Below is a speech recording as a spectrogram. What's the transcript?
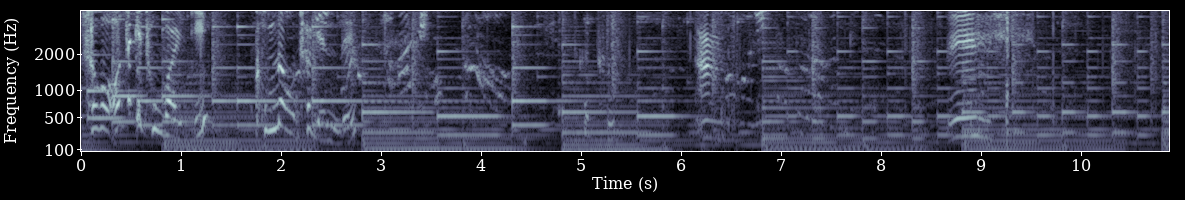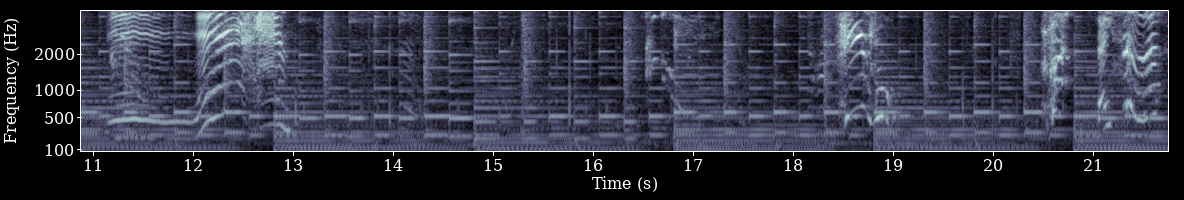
저거 어떻게 통과했지? 겁나 못하겠는데? 嗯嗯嗯清楚。哼来死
